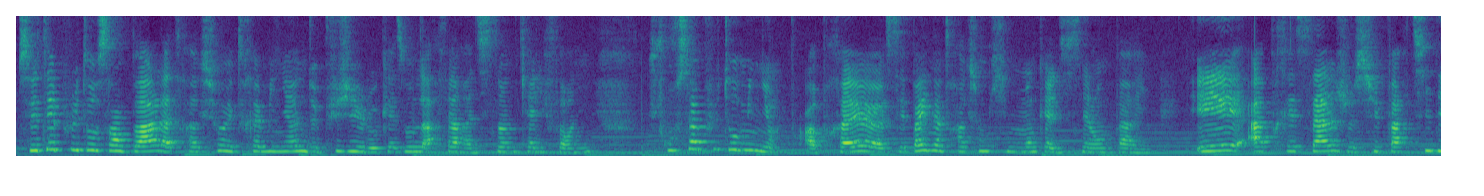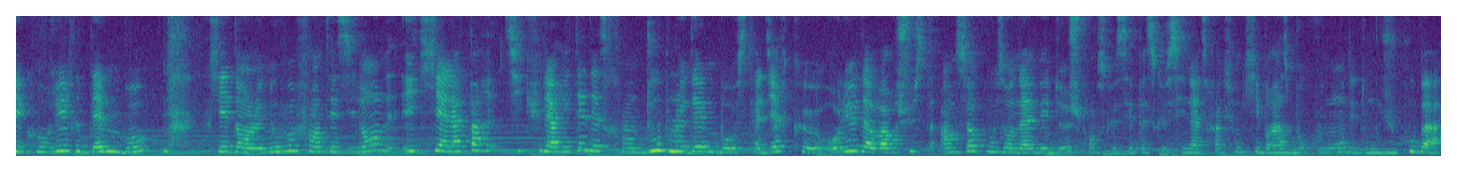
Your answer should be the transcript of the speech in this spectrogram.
C'était plutôt sympa, l'attraction est très mignonne, depuis j'ai eu l'occasion de la refaire à Disneyland Californie. Je trouve ça plutôt mignon. Après euh, c'est pas une attraction qui me manque à Disneyland Paris. Et après ça, je suis partie découvrir Dembo, qui est dans le nouveau Fantasyland et qui a la particularité d'être un double Dembo. C'est-à-dire qu'au lieu d'avoir juste un socle, vous en avez deux. Je pense que c'est parce que c'est une attraction qui brasse beaucoup de monde et donc du coup, bah,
